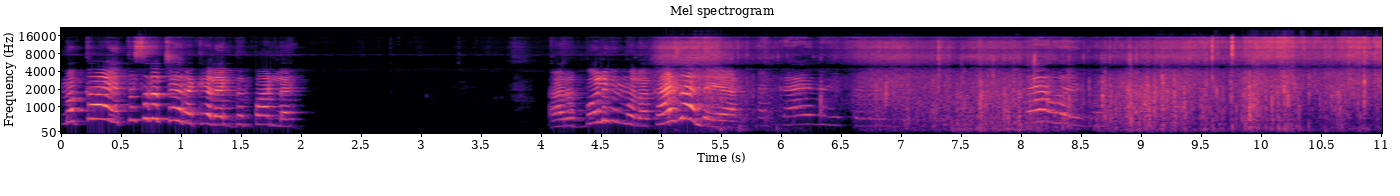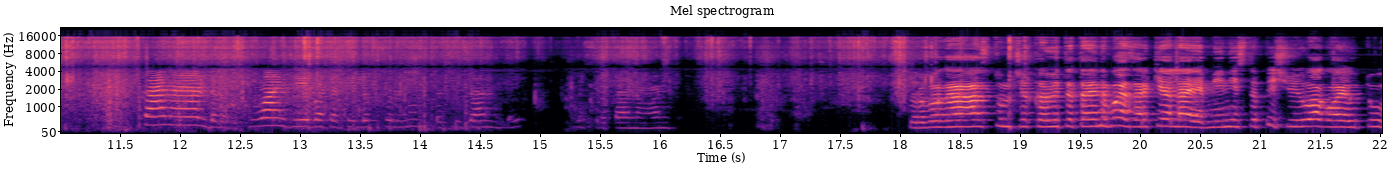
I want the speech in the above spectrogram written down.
मग काय तसं का चेहरा केला एकदम पाडलाय? अरे बोल की मला काय झालं या काय नाही काय व्हायचं आणलं म्हणजे वांगी बटाटे लसूण नंतर तिचं आणलंय दुसरं काय नाही आणलं. तर बघा आज तुमच्या कवितेताईनं बाजार केलाय. मी नुसतं पिशवी वागवाय तू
